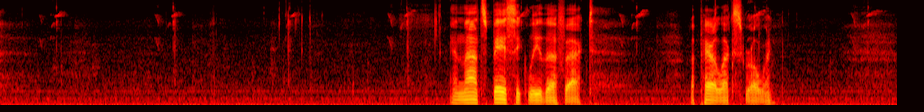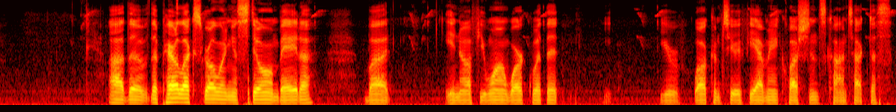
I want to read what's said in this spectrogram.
And that's basically the effect of parallax scrolling. Uh, the the parallax scrolling is still in beta, but you know if you want to work with it, you're welcome to. If you have any questions, contact us.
